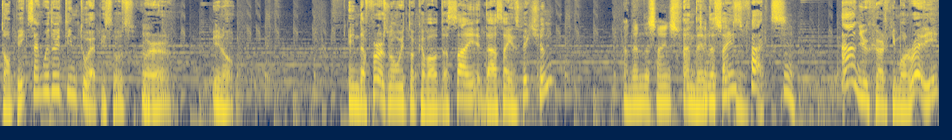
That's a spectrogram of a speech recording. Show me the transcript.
topics, and we do it in two episodes hmm. where, you know, in the first one we talk about the, sci- the science fiction, and then the science and then the the science second. facts. Hmm. And you heard him already.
